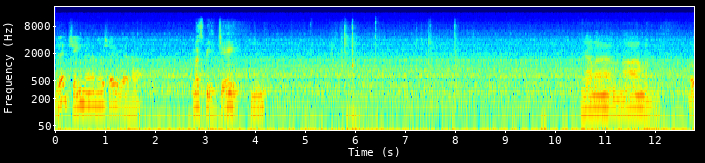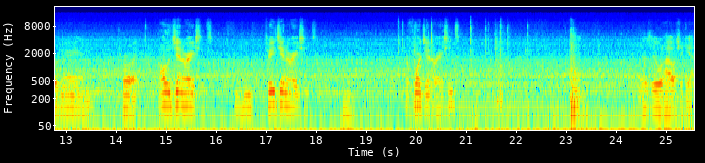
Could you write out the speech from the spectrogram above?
Is that Jane right on the other side or is that Hop? Must be Jane. Mm-hmm. Grandma and Mom and Rosemary and Troy. All the generations. Mm-hmm. Three generations. Or four generations. There's the old house again.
